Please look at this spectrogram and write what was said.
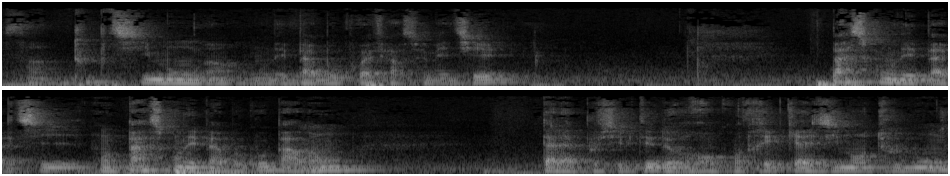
c'est un tout petit monde. hein. On n'est pas beaucoup à faire ce métier. Parce qu'on n'est pas petit, parce qu'on n'est pas beaucoup, pardon, tu as la possibilité de rencontrer quasiment tout le monde.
